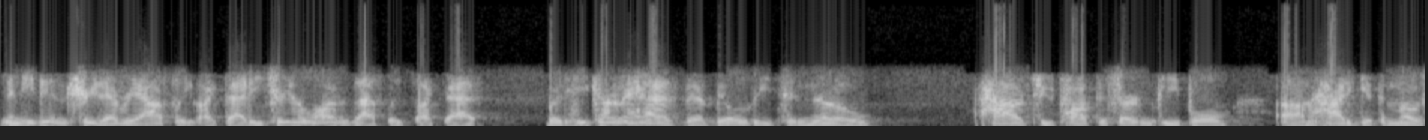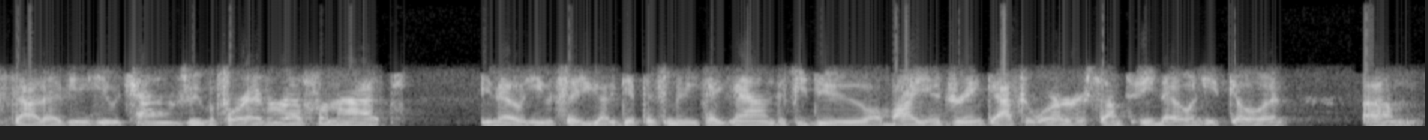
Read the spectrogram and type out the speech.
And he didn't treat every athlete like that. He treated a lot of athletes like that, but he kind of has the ability to know how to talk to certain people, um, how to get the most out of you. He would challenge me before every wrestling match. You know, he would say, "You got to get this many takedowns. If you do, I'll buy you a drink afterward or something." You know, and he'd go and um,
